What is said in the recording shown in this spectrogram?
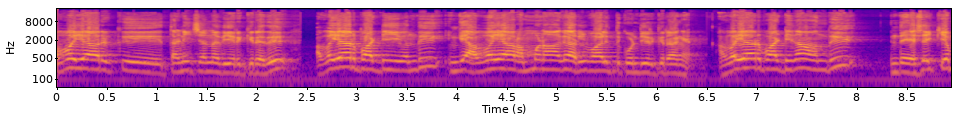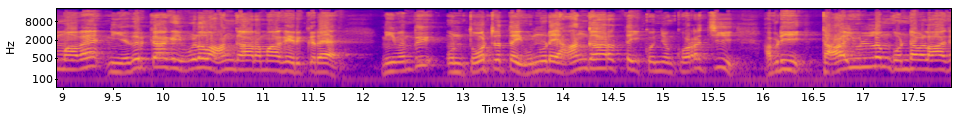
ஔவையாருக்கு தனி சன்னதி இருக்கிறது. ஔவையார் பாட்டி வந்து இங்கே ஔவையார் அம்மனாக அருள்வாளித்து கொண்டிருக்கிறாங்க. ஔவையார் பாட்டி தான் வந்து இந்த இசைக்கியம்மாவை நீ எதற்காக இவ்வளவு ஆங்காரமாக இருக்கிற? நீ வந்து உன் தோற்றத்தை உன்னுடைய ஆங்காரத்தை கொஞ்சம் குறைச்சி அப்படி தாயுள்ளம் கொண்டவளாக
